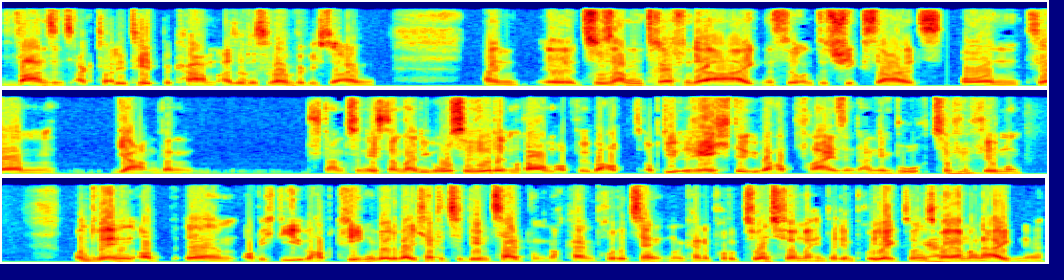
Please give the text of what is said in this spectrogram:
Wahnsinnsaktualität bekam. Also das war wirklich so ein ein äh, Zusammentreffen der Ereignisse und des Schicksals. Und ähm, ja, dann stand zunächst einmal die große Hürde im Raum, ob wir überhaupt, ob die Rechte überhaupt frei sind an dem Buch zur mhm. Verfilmung. Und wenn, ob, ähm, ob ich die überhaupt kriegen würde, weil ich hatte zu dem Zeitpunkt noch keinen Produzenten und keine Produktionsfirma hinter dem Projekt, sondern ja. es war ja meine eigene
